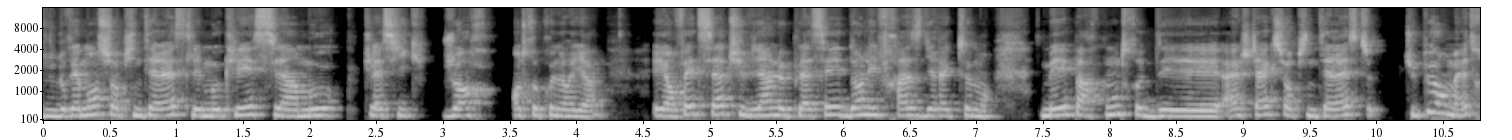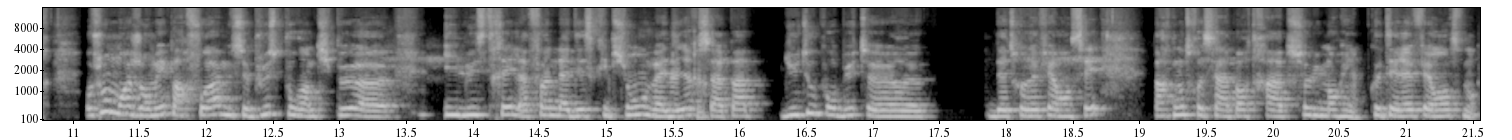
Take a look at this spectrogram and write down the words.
Vraiment sur Pinterest, les mots-clés, c'est un mot classique, genre entrepreneuriat. Et en fait, ça, tu viens le placer dans les phrases directement. Mais par contre, des hashtags sur Pinterest, tu peux en mettre. Franchement, moi, j'en mets parfois, mais c'est plus pour un petit peu euh, illustrer la fin de la description, on va dire. Ça n'a pas du tout pour but euh, d'être référencé. Par contre, ça apportera absolument rien côté référencement.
